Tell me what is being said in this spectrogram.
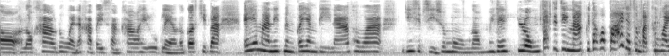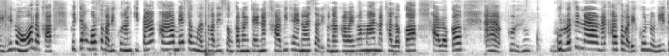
รอรอข้าวด้วยนะคะ ไปสั่งข้าวให้ลูกแล้ว แล้วก็คิดว่า เอ๊มานิดนึงก็ยังดีนะ เพราะว่า 24 ชั่วโมงเราไม่ได้ลงแต่จริงๆนะคือถ้าว่าป้ายจะสมบัติคือไวให้นาะนะคะคือจ้งว่าสวัสดีคุณอังกิต้าค่ะแม่สงวนสวัสดีส่งกำลังใจนะคะพี่ไทยน้อยสวัสดีคุณนางคาไม้พม่านนะคะ แล้วก็ค่ะแล้วก็อ่าคุณคุณรจนานะคะ สวัสดีคุณหนูนีใจ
